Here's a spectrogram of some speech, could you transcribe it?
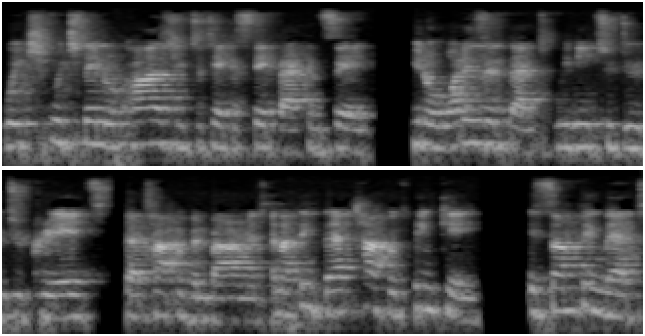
Which, which then requires you to take a step back and say, you know, what is it that we need to do to create that type of environment? And I think that type of thinking is something that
